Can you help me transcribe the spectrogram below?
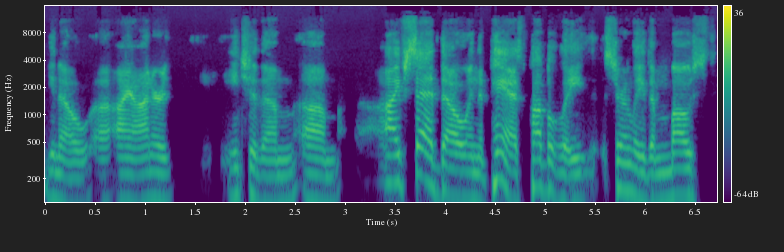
you know, uh, I honor each of them. Um, I've said though in the past publicly, certainly the most,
